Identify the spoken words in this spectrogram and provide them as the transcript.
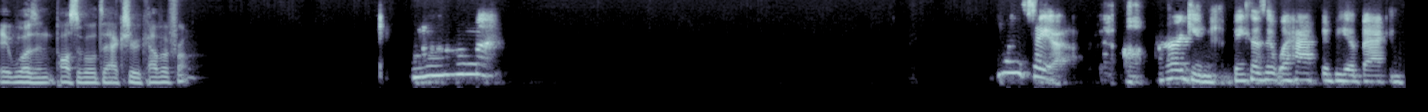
it wasn't possible to actually recover from? Um, I wouldn't say a, argument because it would have to be a back and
